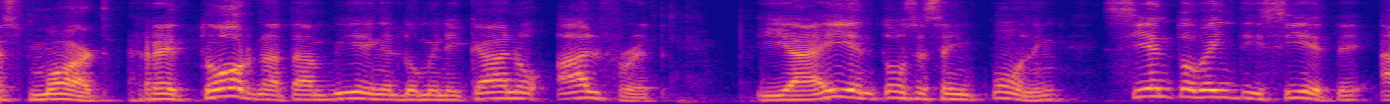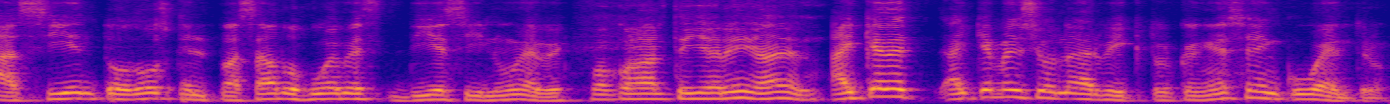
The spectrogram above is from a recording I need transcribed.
Smart, retorna también el dominicano Alfred y ahí entonces se imponen 127 a 102 el pasado jueves 19. Fue con artillería él. Hay que, de- hay que mencionar, Víctor, que en ese encuentro,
